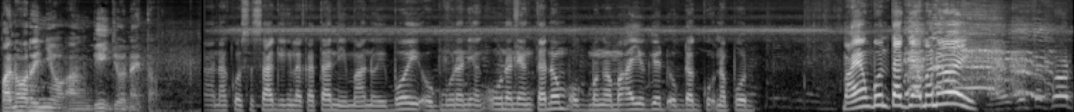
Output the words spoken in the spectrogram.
Panoorin nyo ang video na ito. Anak ko sa saging lakatan ni Manoy Boy og muna ni ang una niyang tanom og mga maayo gyud og dagko na pod. Mayong buntag ya Manoy. Mayong buntag pod.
